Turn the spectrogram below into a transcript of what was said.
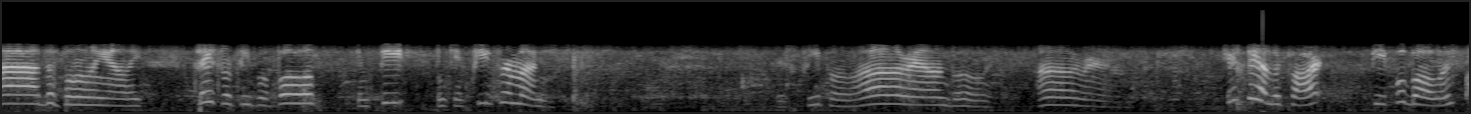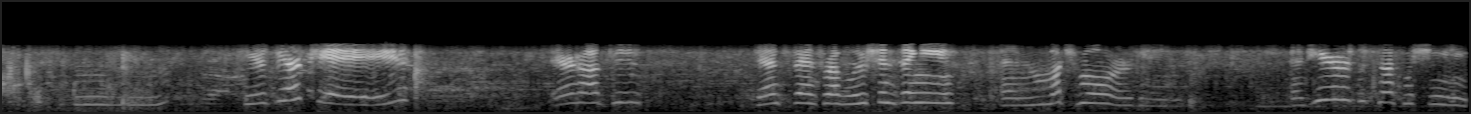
Ah, the bowling alley. Place where people bowl, compete, and compete for money. There's people all around bowling. All around. Here's the other part. People bowling. hmm Here's the arcade. Air hockey. Dance Dance Revolution thingy. And much more games. And here's the snack machine.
